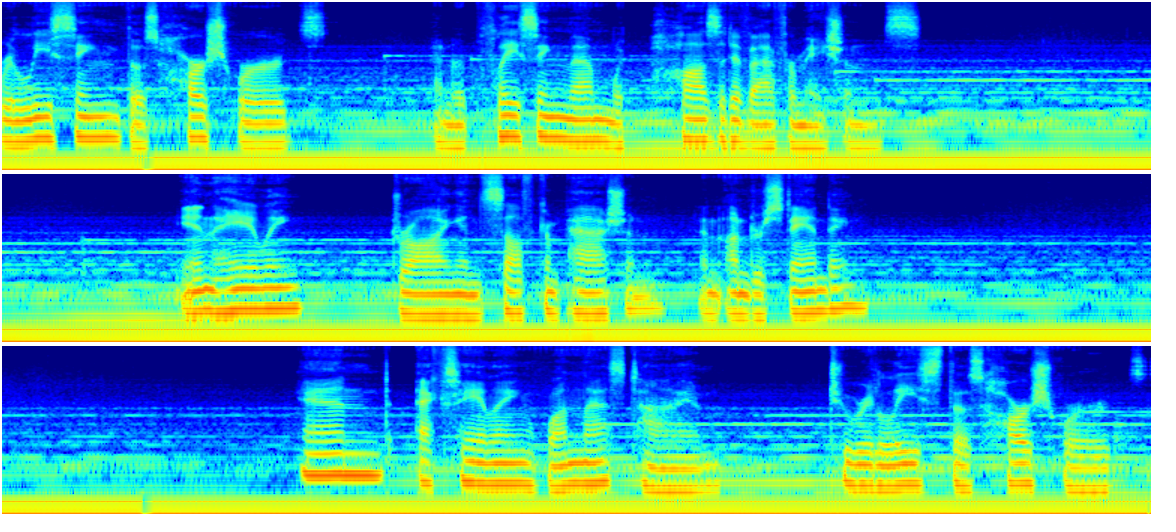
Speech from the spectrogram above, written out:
releasing those harsh words and replacing them with positive affirmations. Inhaling, drawing in self compassion and understanding. And exhaling one last time to release those harsh words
